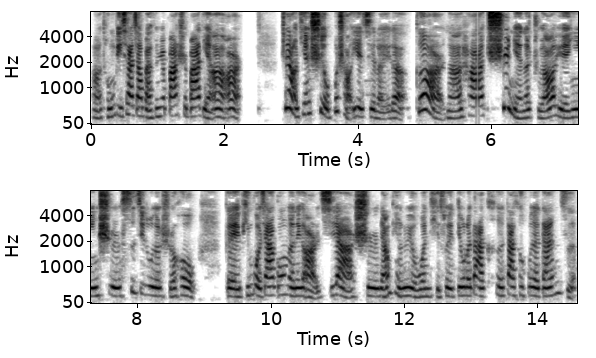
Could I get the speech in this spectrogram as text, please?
啊，同比下降百分之八十八点二二。这两天是有不少业绩雷的。歌尔呢，它去年的主要原因是四季度的时候给苹果加工的那个耳机啊，是良品率有问题，所以丢了大客大客户的单子，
